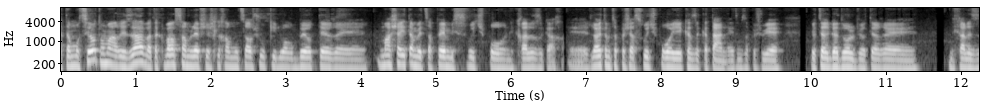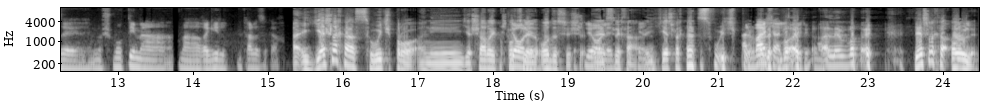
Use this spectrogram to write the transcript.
אתה מוציא אותו מהאריזה ואתה כבר שם לב שיש לך מוצר שהוא כאילו הרבה יותר, uh, מה שהיית מצפה מסוויץ' פרו, נקרא לזה ככה. Uh, לא היית מצפה שהסוויץ' פרו יהיה כזה קטן, היית מצפה שהוא יהיה יותר גדול ויותר, uh, נקרא לזה, משמעותי מה, מהרגיל, נקרא לזה ככה. יש לך סוויץ' פרו, אני ישר אקפוץ לעוד איזה, סליחה, כן. יש לך סוויץ' פרו, הלוואי שהיה לי סוויץ' פרו. הלוואי. יש לך אולד,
